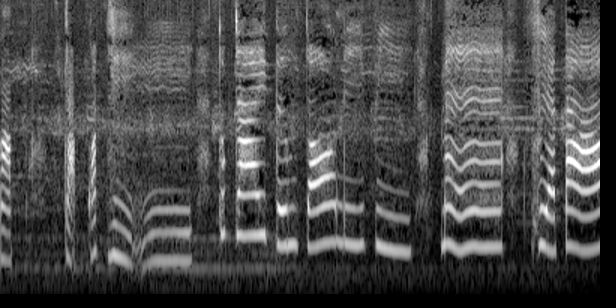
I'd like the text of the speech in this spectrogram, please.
งับจับควัดจีทุกใจเติมตอนดีปีแม่เสียตา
